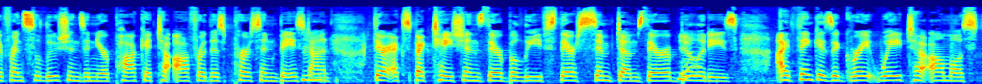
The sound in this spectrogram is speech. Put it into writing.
different solutions in your pocket to offer this person based Mhm. on their expectations, their beliefs, their symptoms, their abilities, I think is a great way to almost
